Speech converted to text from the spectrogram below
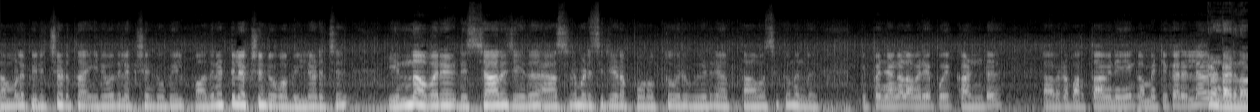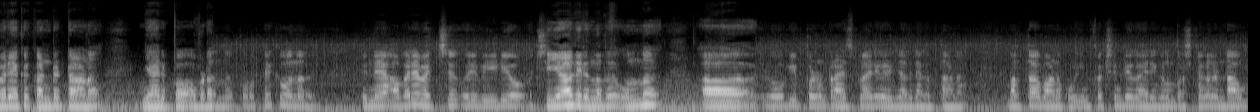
നമ്മൾ പിരിച്ചെടുത്ത ഇരുപത് ലക്ഷം രൂപയിൽ പതിനെട്ട് ലക്ഷം രൂപ ബില്ലടിച്ച് ഇന്ന് അവർ ഡിസ്ചാർജ് ചെയ്ത് ആസ്റ്റർ മെഡിസിറ്റിയുടെ പുറത്ത് ഒരു വീടിനകത്ത് താമസിക്കുന്നുണ്ട്. ഇപ്പം ഞങ്ങൾ അവരെ പോയി കണ്ട് അവരുടെ ഭർത്താവിനെയും കമ്മിറ്റിക്കാരെല്ലാവരും ഉണ്ടായിരുന്നു. അവരെയൊക്കെ കണ്ടിട്ടാണ് ഞാനിപ്പോൾ അവിടെ നിന്ന് പുറത്തേക്ക് വന്നത്. പിന്നെ അവരെ വെച്ച് ഒരു വീഡിയോ ചെയ്യാതിരുന്നത് ഒന്ന് രോഗി ഇപ്പോഴും ട്രാൻസ്പ്ലാന്റ് കഴിഞ്ഞ അതിനകത്താണ്. ഭർത്താവാണ് ഇൻഫെക്ഷന്റെയോ കാര്യങ്ങളും പ്രശ്നങ്ങളുണ്ടാവും.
